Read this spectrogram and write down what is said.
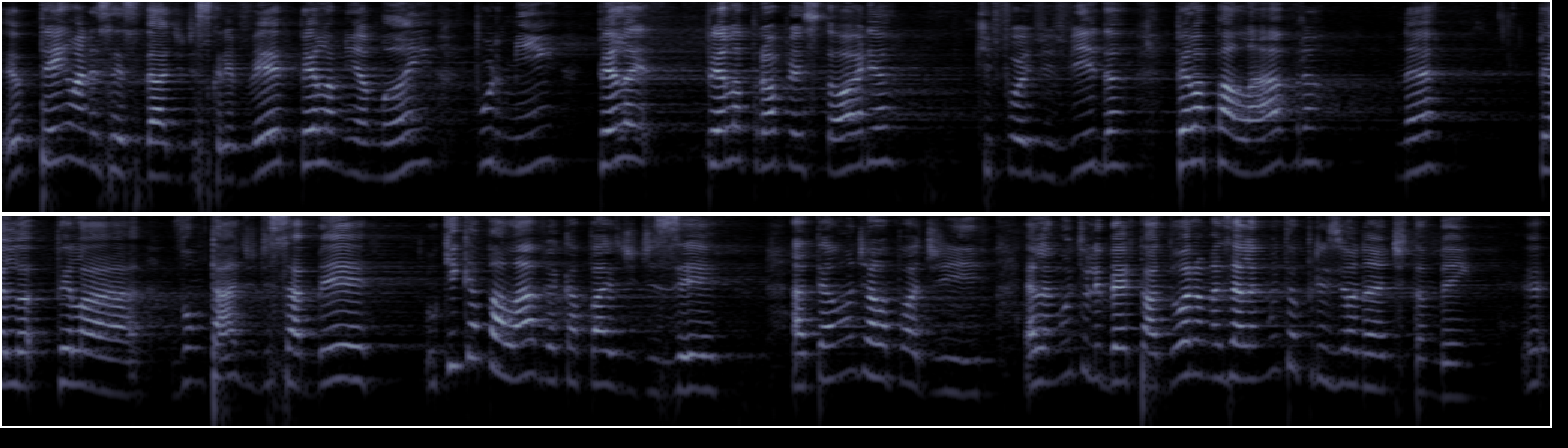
eu tenho a necessidade de escrever pela minha mãe, por mim, pela, pela própria história que foi vivida, pela palavra, né? pela, pela vontade de saber o que, que a palavra é capaz de dizer, até onde ela pode ir. Ela é muito libertadora, mas ela é muito aprisionante também. Eu,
